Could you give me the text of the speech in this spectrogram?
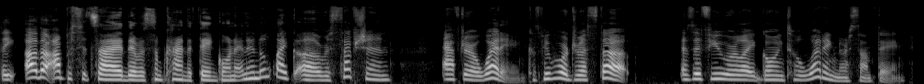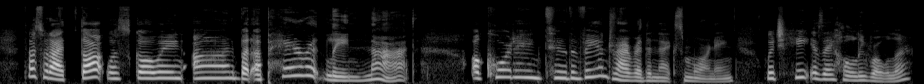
the other opposite side, there was some kind of thing going on, and it looked like a reception after a wedding because people were dressed up as if you were like going to a wedding or something. That's what I thought was going on, but apparently not, according to the van driver the next morning, which he is a holy roller,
